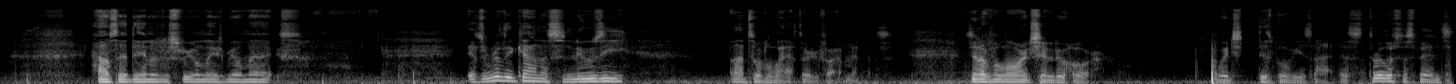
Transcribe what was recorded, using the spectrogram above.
House at the End of the Street on HBO Max. It's really kind of snoozy until the last 35 minutes. Jennifer Lawrence shouldn't horror, which this movie is not. It's thriller suspense,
